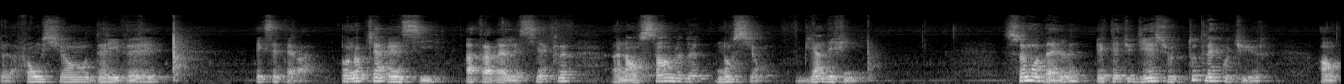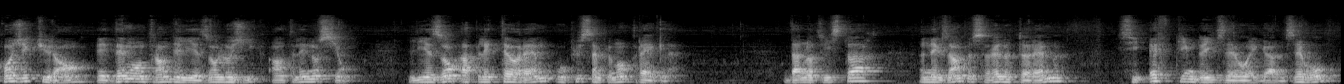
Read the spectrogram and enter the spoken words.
de la fonction, dérivée, etc. On obtient ainsi, à travers les siècles, un ensemble de notions bien définies. Ce modèle est étudié sur toutes les coutures en conjecturant et démontrant des liaisons logiques entre les notions, liaisons appelées théorèmes ou plus simplement règles. Dans notre histoire, un exemple serait le théorème si f' de x0 égale 0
